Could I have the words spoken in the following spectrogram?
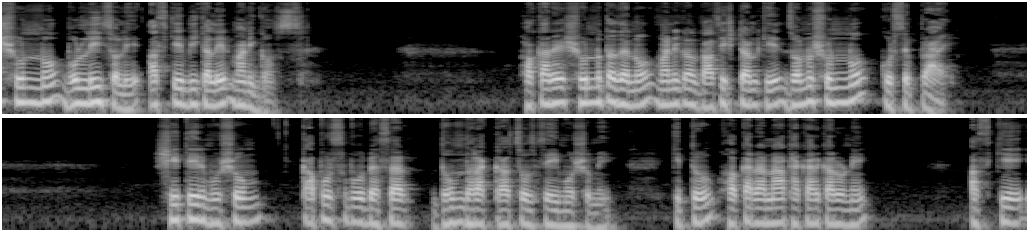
শূন্য বললেই চলে আজকে বিকালের মানিকগঞ্জ। হকারের শূন্যতা যেন মানিকগঞ্জ বাস স্ট্যান্ডকে জনশূন্য করছে প্রায়। শীতের মৌসুম, কাপড় চোপড় বেচার ধুমধারাক্কা চলছে এই মৌসুমে। কিন্তু হকাররা না থাকার কারণে আজকে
